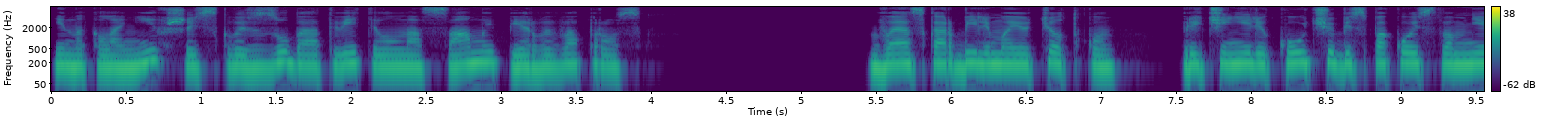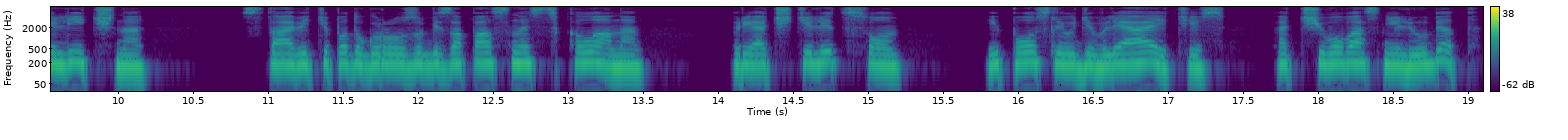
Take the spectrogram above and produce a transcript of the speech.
и, наклонившись сквозь зубы, ответил на самый первый вопрос. «Вы оскорбили мою тетку, причинили кучу беспокойства мне лично, ставите под угрозу безопасность клана, прячьте лицо и после удивляетесь, отчего вас не любят?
